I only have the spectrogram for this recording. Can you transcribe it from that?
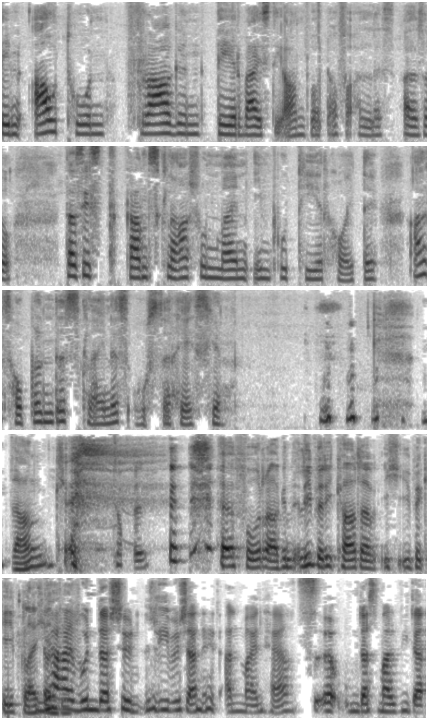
den Autoren fragen, der weiß die Antwort auf alles. Also das ist ganz klar schon mein Input hier heute als hoppelndes kleines Osterhäschen. Danke. Toll. Hervorragend. Liebe Ricarda, ich übergebe gleich ja, an dich. Ja, wunderschön. Liebe Jeanette, an mein Herz, äh, um das mal wieder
